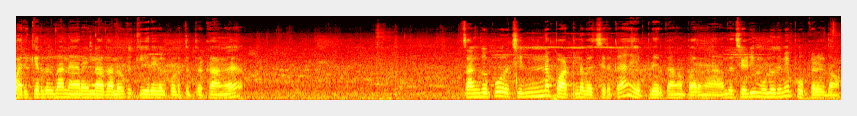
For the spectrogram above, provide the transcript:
பறிக்கிறதுக்கு தான் நேரம் இல்லாத அளவுக்கு கீரைகள் கொடுத்துட்ருக்காங்க சங்குப்பூ ஒரு சின்ன பாட்டில் வச்சுருக்கேன். எப்படி இருக்காங்க பாருங்கள் அந்த செடி முழுதுமே பூக்கள் தான்.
